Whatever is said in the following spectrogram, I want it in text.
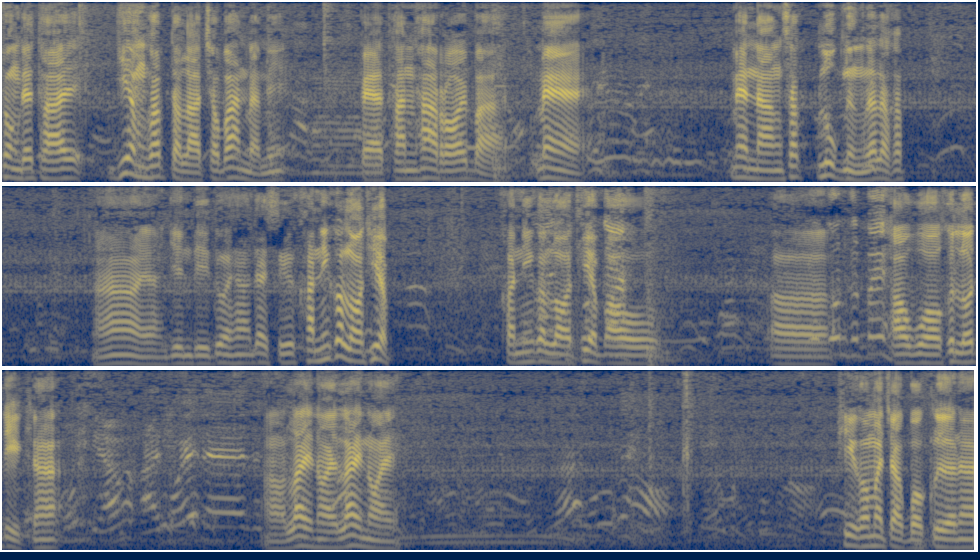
ช่วงท้ายๆเยี่ยมครับตลาดชาวบ้านแบบนี้แปดพันห้าร้อยบาท แม่ แม่นางสักลูกหนึ่งแล้วล่ะครับอ่ายินดีด้วยฮะ ได้ซื้อ คันนี้ก็รอเทียบ คันนี้ก็รอเทียบเอาเอ่อเอาวอลขึ้นรถอีกนะฮะเอาไล่หน่อยไล่หน่อย พี่เขามาจากบ่อเกลือนะ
